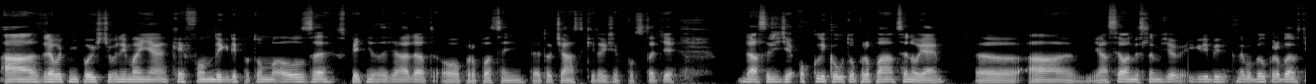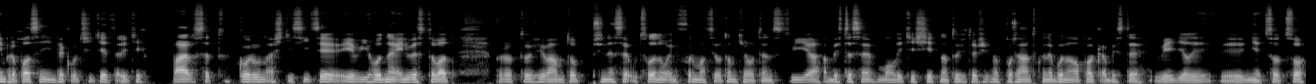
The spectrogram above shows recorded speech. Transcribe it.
a zdravotní pojišťovny mají nějaké fondy, kdy potom lze zpětně zažádat o proplacení této částky, takže v podstatě dá se říct, že oklikou to propláceno je. Eh, a já si ale myslím, že i kdyby nebo byl problém s tím proplacením, tak určitě tady těch pár set korun až tisíc je, je výhodné investovat, protože vám to přinese ucelenou informaci o tom těhotenství a abyste se mohli těšit na to, že to je všechno v pořádku, nebo naopak, abyste věděli eh, něco, co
